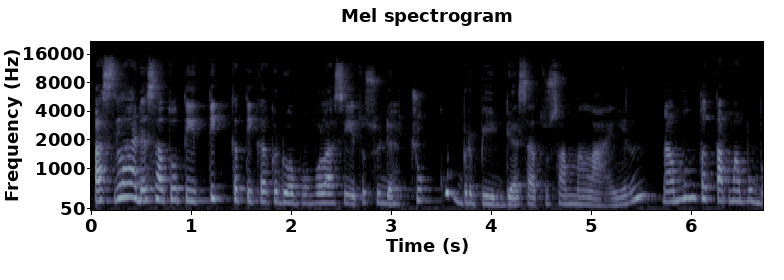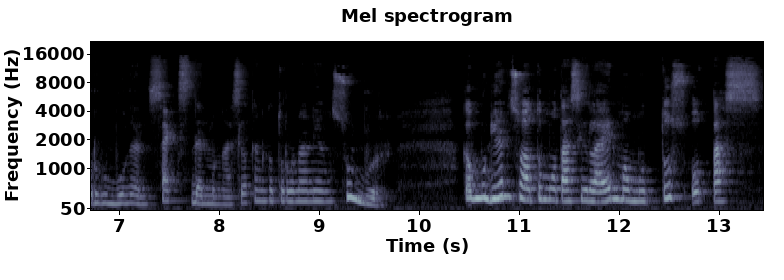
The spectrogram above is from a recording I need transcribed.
Pastilah ada satu titik ketika kedua populasi itu sudah cukup berbeda satu sama lain, namun tetap mampu berhubungan seks dan menghasilkan keturunan yang subur. Kemudian suatu mutasi lain memutus utas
